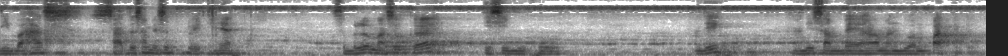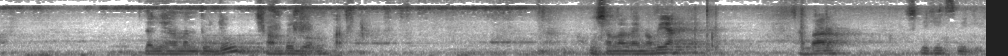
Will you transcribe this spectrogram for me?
dibahas 1 sampai 10 ini ya. Sebelum masuk ke isi buku. Nanti nanti sampai halaman 24 itu. Dari halaman 7 sampai 24. Nah, insyaallah lain waktu ya. sabar sedikit-sedikit.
